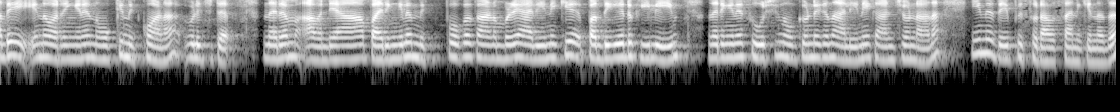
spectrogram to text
അതെ എന്ന് പറഞ്ഞിങ്ങനെ നോക്കി നിൽക്കുവാണ് വിളിച്ചിട്ട്. അന്നേരം അവന്റെ ആ പരിങ്കിലും നിൽപ്പൊക്കെ കാണുമ്പോഴേ അലീനയ്ക്ക് പന്തികേട് ഫീൽ ചെയ്യും. അന്നേരം ഇങ്ങനെ സൂക്ഷിച്ച് നോക്കിക്കൊണ്ടിരിക്കുന്ന അലീനയെ കാണിച്ചുകൊണ്ടാണ് ഇന്നത്തെ എപ്പിസോഡ് അവസാനിക്കുന്നത്.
